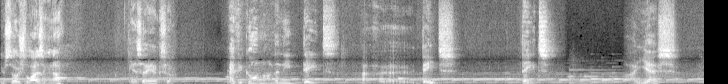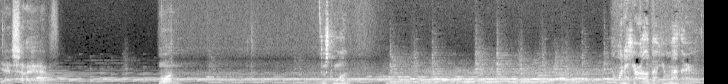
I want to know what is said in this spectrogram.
You're socializing enough? Yes, I am, sir. Have you gone on any dates? Uh, dates? Dates? Uh, yes. Yes, I have. One. Just one? I want to hear all about your mother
